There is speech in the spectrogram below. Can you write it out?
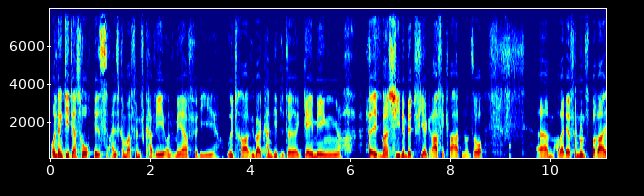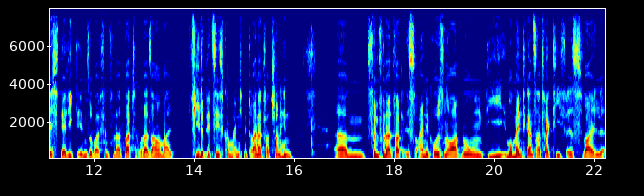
Und dann geht das hoch bis 1,5 kW und mehr für die ultra überkandidelte Gaming Höllenmaschine mit vier Grafikkarten und so. Ähm, aber der Vernunftbereich, der liegt eben so bei 500 Watt oder sagen wir mal, viele PCs kommen eigentlich mit 300 Watt schon hin. Ähm, 500 Watt ist eine Größenordnung, die im Moment ganz attraktiv ist, weil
